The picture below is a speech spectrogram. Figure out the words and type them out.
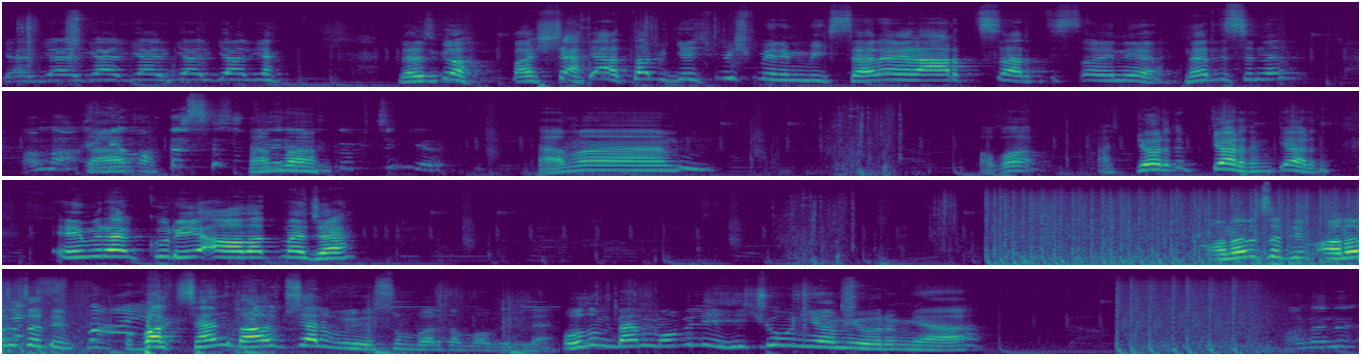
Gel gel gel gel gel gel gel. Let's go. Başla. Ya tabii geçmiş benim bilgisayar. Öyle artist artist oynuyor. Neredesin lan? Ama Tamam. Tamam. Tamam. Baba. Ha, gördüm gördüm gördüm. Emren Kuru'yu ağlatmaca. Ananı satayım ananı satayım. Bak sen daha güzel vuruyorsun bu arada mobilde. Oğlum ben mobilyi hiç oynayamıyorum ya. Ananı...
